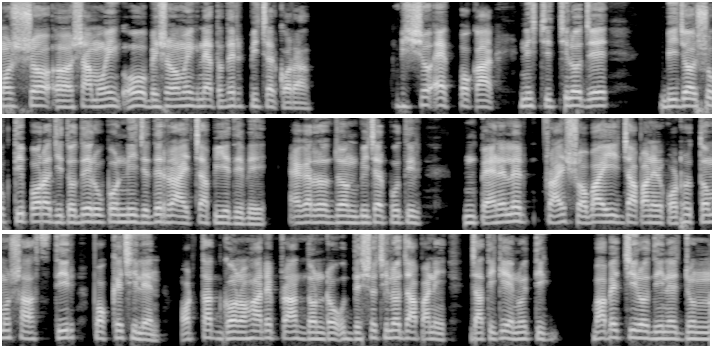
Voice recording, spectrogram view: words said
মৎস্য সাময়িক ও বেসামরিক নেতাদের বিচার করা। বিশ্ব এক প্রকার নিশ্চিত ছিল যে বিজয় শক্তি পরাজিতদের উপর নিজেদের রায় চাপিয়ে দেবে। এগারো জন বিচারপতির প্যানেলের প্রায় সবাই জাপানের কঠোরতম শাস্তির পক্ষে ছিলেন। অর্থাৎ গণহারে প্রাণদণ্ড উদ্দেশ্য ছিল জাপানি জাতিকে নৈতিকভাবে চিরদিনের জন্য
